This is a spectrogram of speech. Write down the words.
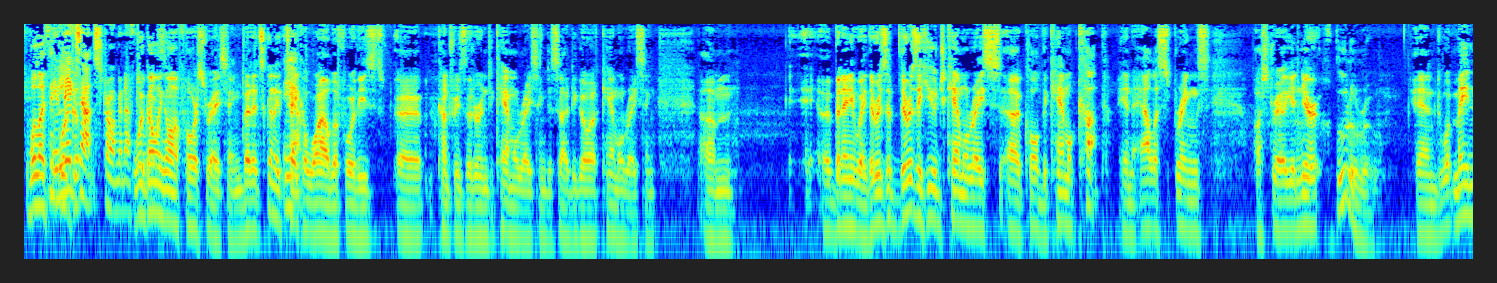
Hmm. Well, I think their legs go- aren't strong enough. We're going off horse racing, but it's going to take Yeah. a while before these uh, countries that are into camel racing decide to go off camel racing. Um, uh, but anyway, there is a there is a huge camel race uh, called the Camel Cup in Alice Springs, Australia, near Uluru. And what may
